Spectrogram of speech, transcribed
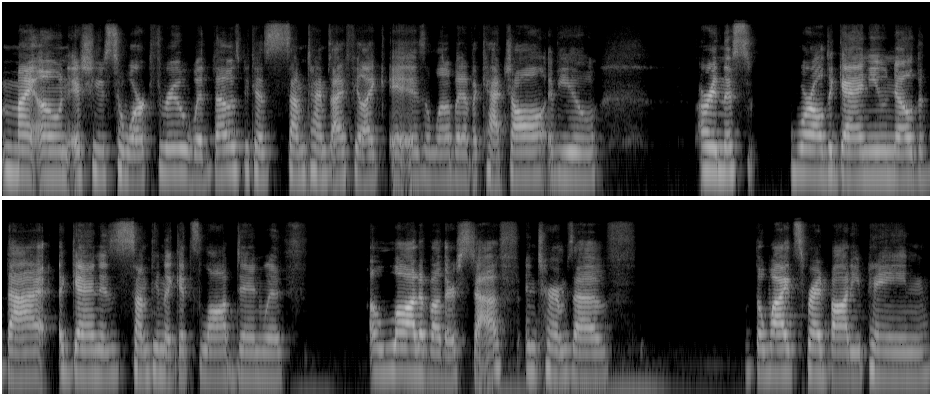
my own issues to work through with those because sometimes I feel like it is a little bit of a catch all. If you are in this world again, you know that that again is something that gets lobbed in with a lot of other stuff in terms of the widespread body pain,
